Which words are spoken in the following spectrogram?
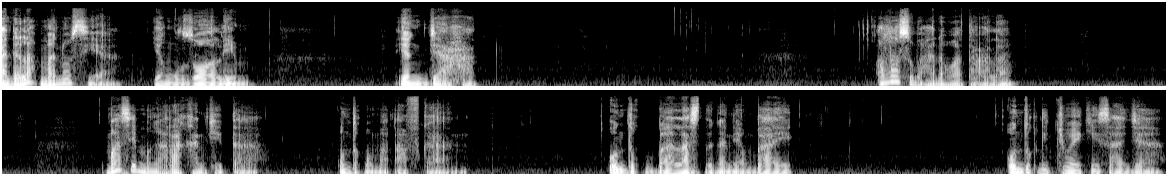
adalah manusia yang zalim, yang jahat, Allah Subhanahu wa taala masih mengarahkan kita untuk memaafkan, untuk balas dengan yang baik, untuk dicueki saja.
